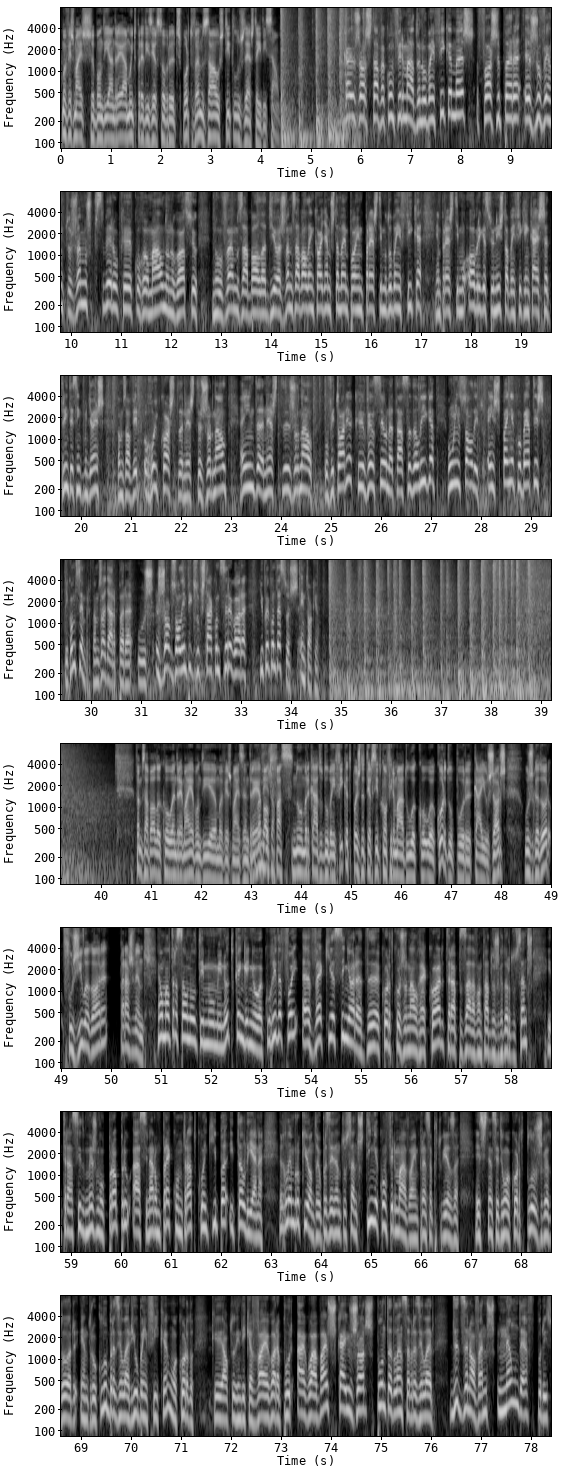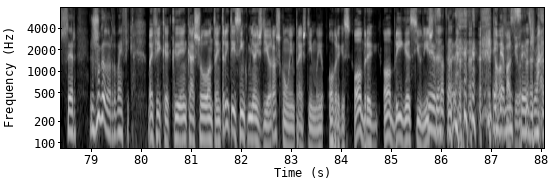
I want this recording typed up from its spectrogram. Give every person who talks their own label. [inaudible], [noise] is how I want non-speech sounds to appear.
Speaker 1: Uma vez mais, bom dia André. Há muito para dizer sobre desporto. Vamos aos títulos desta edição.
Speaker 2: Caio Jorge estava confirmado no Benfica, mas foge para a Juventus. Vamos perceber o que correu mal no negócio no Vamos à Bola de hoje. Vamos à bola em que olhamos também para o empréstimo do Benfica, empréstimo obrigacionista. O Benfica encaixa 35 milhões. Vamos ouvir Rui Costa neste jornal. Ainda neste jornal, o Vitória, que venceu na taça da Liga, um insólito em Espanha com o Betis. E como sempre, vamos olhar para os Jogos Olímpicos, o que está a acontecer agora e o que acontece hoje em Tóquio.
Speaker 1: Vamos à bola com o André Maia. Bom dia uma vez mais, André. Volta face no mercado do Benfica depois de ter sido confirmado o acordo por Caio Jorge. O jogador fugiu agora para as Juventus.
Speaker 2: É uma alteração no último minuto. Quem ganhou a corrida foi a Vecchia Senhora. De acordo com o jornal Record, terá pesado a vontade do jogador do Santos e terá sido mesmo o próprio a assinar um pré-contrato com a equipa italiana. Relembro que ontem o presidente do Santos tinha confirmado à imprensa portuguesa a existência de um acordo pelo jogador entre o clube brasileiro e o Benfica, um acordo que, ao que tudo indica, vai agora por água abaixo. Caio Jorge, ponta de lança brasileiro de 19 anos, não deve por isso ser jogador do Benfica.
Speaker 1: Benfica que encaixou ontem 35 milhões de euros com um empréstimo obrigacionista.
Speaker 2: Exatamente. [laughs] Ainda é muito cedo, João. [laughs]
